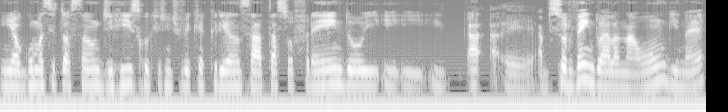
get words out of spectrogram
em alguma situação de risco que a gente vê que a criança está sofrendo e, e- e- a- é, absorvendo ela na ONG, né?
